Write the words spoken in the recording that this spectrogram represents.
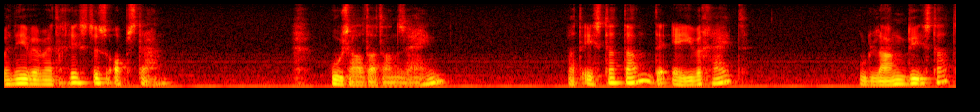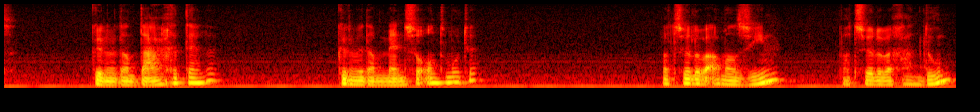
wanneer we met Christus opstaan. Hoe zal dat dan zijn? Wat is dat dan, de eeuwigheid? Hoe lang is dat? Kunnen we dan dagen tellen? Kunnen we dan mensen ontmoeten? Wat zullen we allemaal zien? Wat zullen we gaan doen?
